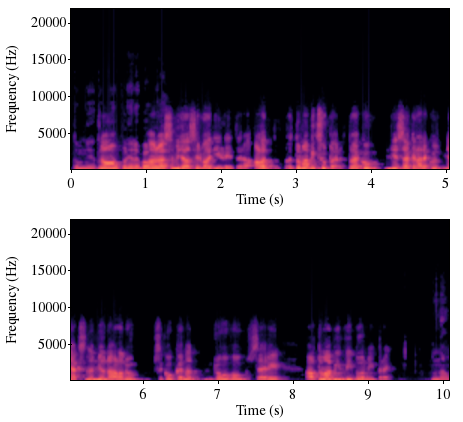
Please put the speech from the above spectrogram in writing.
To mě, to no, mě úplně nebavilo. Ano, já jsem viděl asi dva díly teda, ale to má být super. To jako, mě se akrát jako nějak jsem neměl náladu se koukat na dlouhou sérii, ale to má být výborný prej. No,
